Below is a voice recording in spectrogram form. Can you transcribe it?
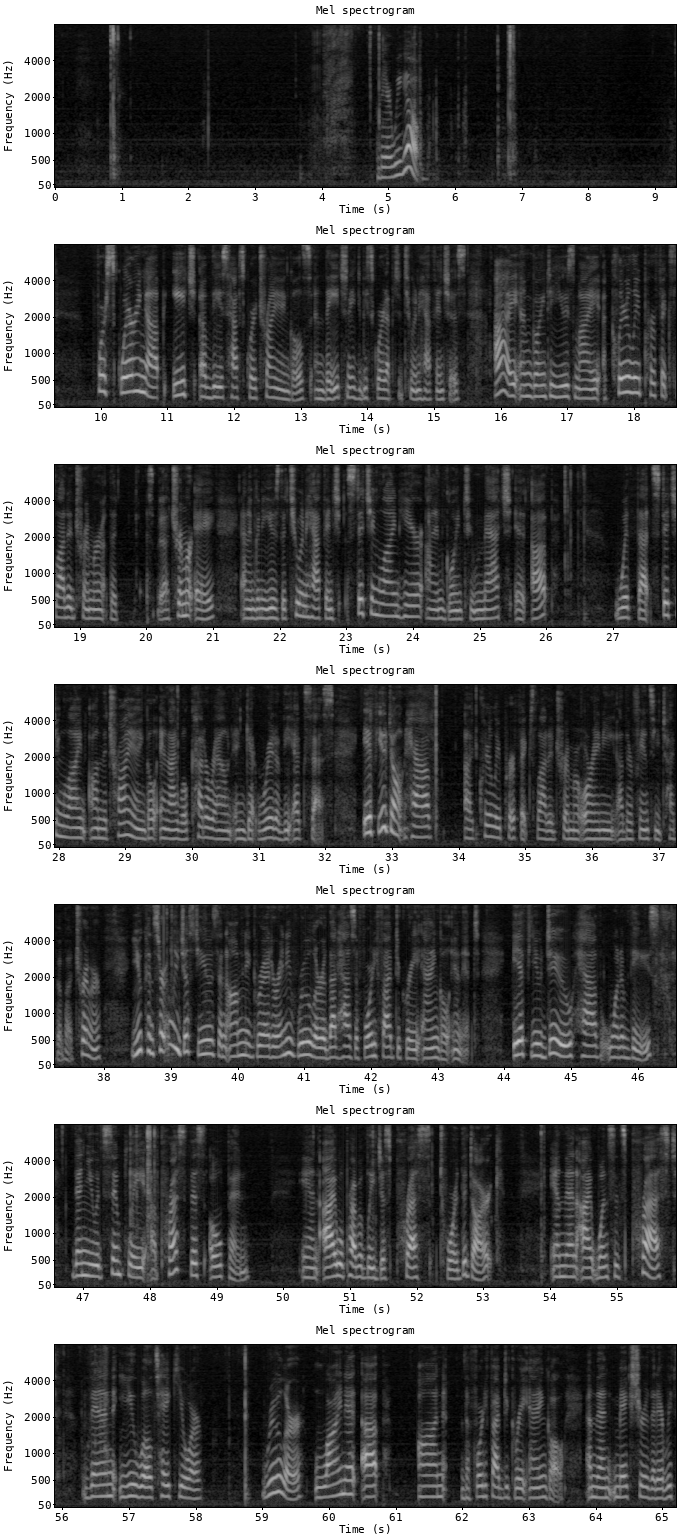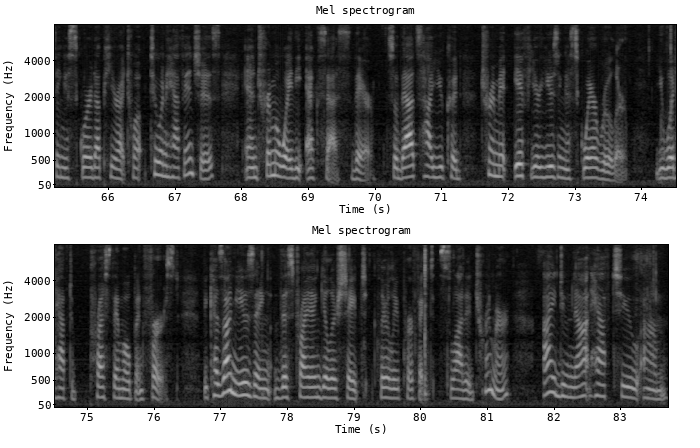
There we go. For squaring up each of these half square triangles, and they each need to be squared up to two and a half inches, I am going to use my clearly perfect slotted trimmer, the uh, trimmer A, and I'm going to use the two and a half inch stitching line here. I'm going to match it up with that stitching line on the triangle and I will cut around and get rid of the excess. If you don't have a clearly perfect slotted trimmer or any other fancy type of a trimmer, you can certainly just use an OmniGrid or any ruler that has a 45 degree angle in it. If you do have one of these, then you would simply uh, press this open and I will probably just press toward the dark. And then I, once it's pressed, then you will take your ruler, line it up on the 45 degree angle, and then make sure that everything is squared up here at 12, two and a half inches and trim away the excess there. So that's how you could trim it if you're using a square ruler. You would have to press them open first. Because I'm using this triangular shaped, clearly perfect slotted trimmer, I do not have to um,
